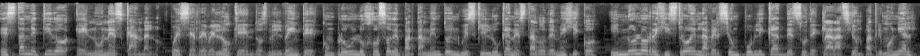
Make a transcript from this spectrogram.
está metido en un escándalo, pues se reveló que en 2020 compró un lujoso departamento en en Estado de México, y no lo registró en la versión pública de su declaración patrimonial.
